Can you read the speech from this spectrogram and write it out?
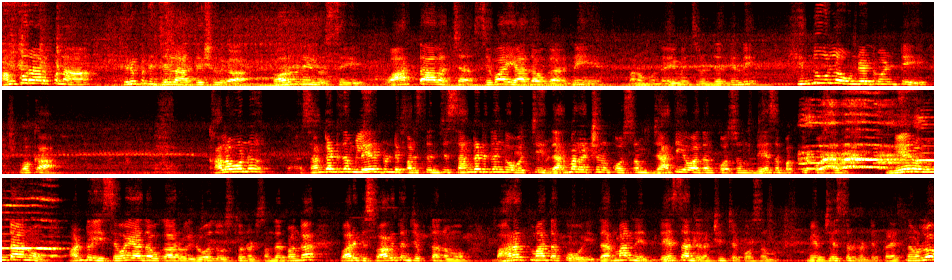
అంకురార్పణ తిరుపతి జిల్లా అధ్యక్షులుగా గౌరవనీయులు శ్రీ వార్తాల చ శివ యాదవ్ గారిని మనము నియమించడం జరిగింది. హిందువుల్లో ఉండేటువంటి ఒక కలవను సంఘటితం లేనటువంటి పరిస్థితి నుంచి సంఘటితంగా వచ్చి ధర్మరక్షణ కోసం జాతీయవాదం కోసం దేశభక్తి కోసం నేను ఉంటాను అంటూ ఈ శివ యాదవ్ గారు ఈరోజు వస్తున్న సందర్భంగా వారికి స్వాగతం చెప్తాము భారత్ మాతకు ఈ ధర్మాన్ని దేశాన్ని రక్షించే కోసం మేము చేస్తున్నటువంటి ప్రయత్నంలో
